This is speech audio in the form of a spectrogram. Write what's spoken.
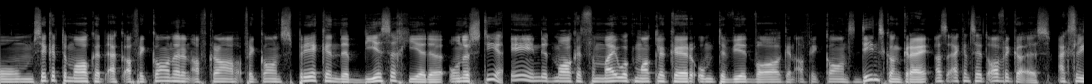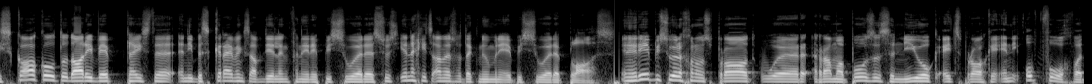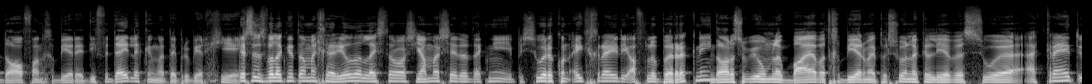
om seker te maak dat ek Afrikaner en Afra Afrikaans sprekende besighede ondersteun. En dit maak dit vir my ook makliker om te weet waar ek 'n Afrikaans diens kan kry as ek in Suid-Afrika is. Ek sal skakel tot daardie webtuiste in die beskrywingsafdeling van hierdie episode soos enigiets anders wat ek noem in die episode plaas. In hierdie episode gaan ons praat oor Ramaphosa se New York uitsprake en die opvolg wat daarvan gebeur het, die verduideliking wat hy probeer gee. Eerstens wil ek net aan my gereelde luisteraars jammer sê dat ek nie episode kon uitgry die afgelope ruk nie. Daar is op die oomblik baie wat gebeur in my persoonlike lewe, so ek kry net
